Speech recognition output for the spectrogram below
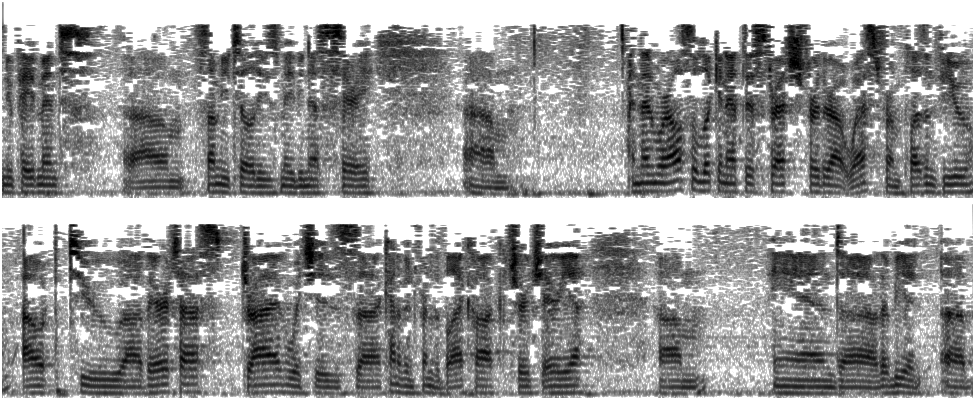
new pavements, um, some utilities may be necessary. Um, and then we're also looking at this stretch further out west from Pleasant View out to uh, Veritas Drive, which is kind of in front of the Black Hawk Church area. And uh, there'll be uh,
